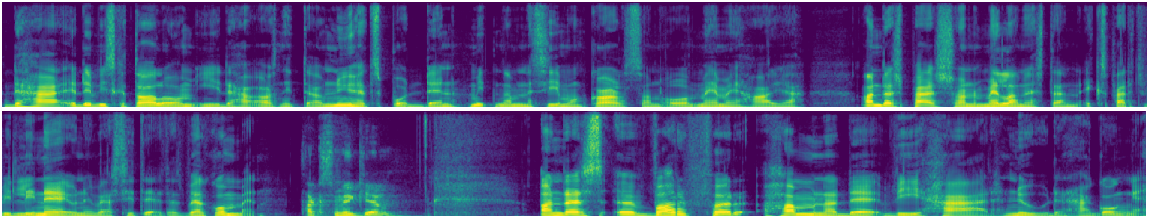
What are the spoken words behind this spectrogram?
Det här är det vi ska tala om i det här avsnittet av Nyhetspodden. Mitt namn är Simon Karlsson och med mig har jag Anders Persson, Mellanöstern-expert vid Linnéuniversitetet. Välkommen. Tack så mycket. Anders, eh, varför hamnade vi här nu den här gången?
